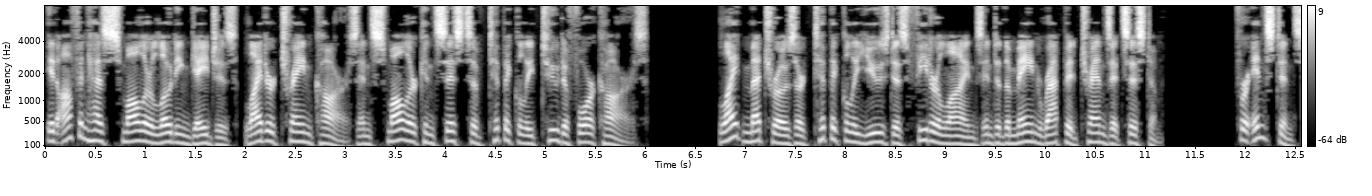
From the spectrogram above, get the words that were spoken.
It often has smaller loading gauges, lighter train cars and smaller consists of typically 2 to 4 cars. Light metros are typically used as feeder lines into the main rapid transit system. For instance,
